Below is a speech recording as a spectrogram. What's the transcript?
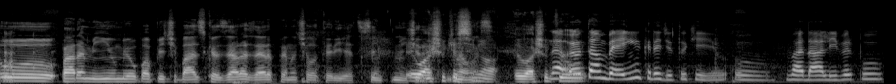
o, o- para mim, o meu palpite básico é 0x0 pênalti loteria. Sempre mentira. eu acho que Não, assim, mas- ó, eu acho que Não, o- eu também acredito que o, vai dar Liverpool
